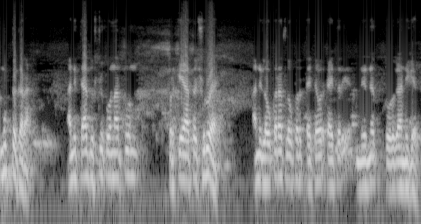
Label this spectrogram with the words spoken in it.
मुक्त करा. आणि त्या दृष्टिकोनातून प्रक्रिया आता सुरू आहे. आणि लवकरात लवकर त्याच्यावर काहीतरी निर्णय तोडगा निघेल.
